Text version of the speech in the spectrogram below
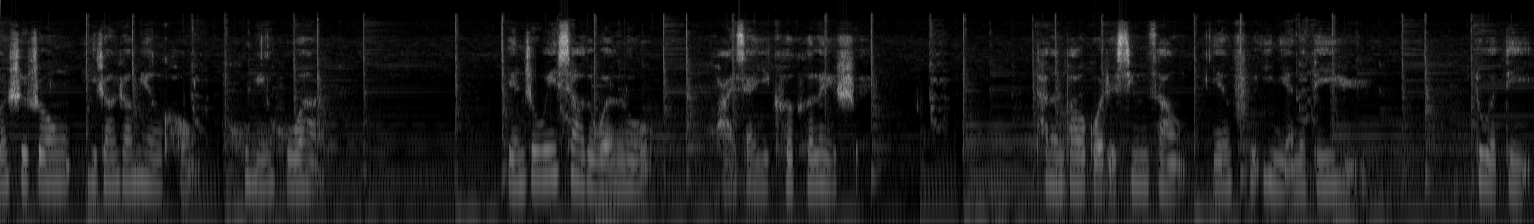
往事中，一张张面孔忽明忽暗，沿着微笑的纹路滑下一颗颗泪水。它们包裹着心脏年复一年的低语，落地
